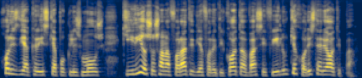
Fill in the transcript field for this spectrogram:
χωρίς διακρίσεις και αποκλεισμούς, κυρίως όσον αφορά τη διαφορετικότητα βάση φύλου και χωρίς στερεότυπα.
